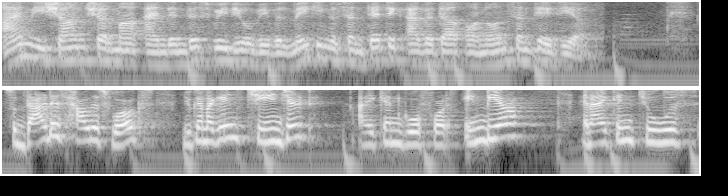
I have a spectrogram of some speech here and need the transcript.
I'm Ishan Sharma and in this video we will be making a synthetic avatar on on Synthesia. So that is how this works. You can again change it I can go for India and I can choose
